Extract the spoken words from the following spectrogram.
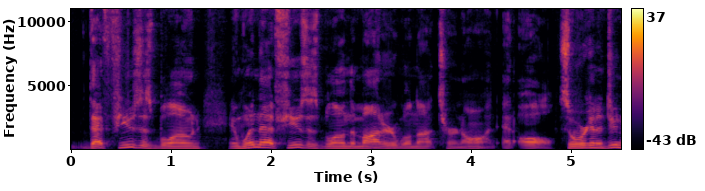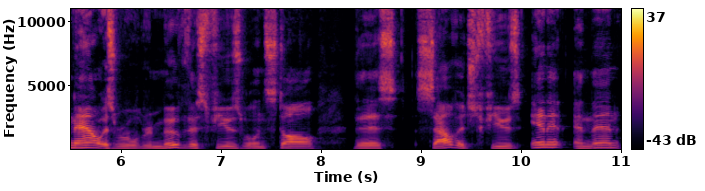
That fuse is blown, and when that fuse is blown, the monitor will not turn on at all. So what we're gonna do now is we'll remove this fuse, we'll install this salvaged fuse in it, and then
